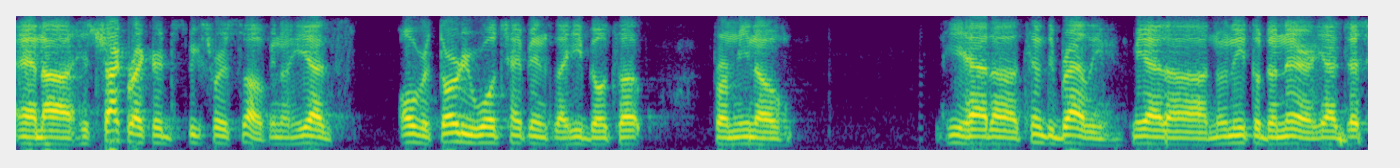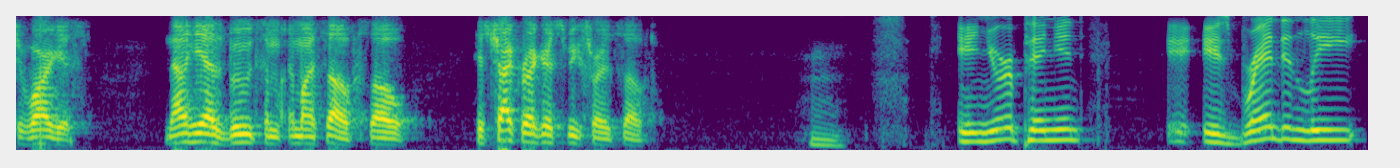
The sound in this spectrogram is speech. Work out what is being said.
and uh, his track record speaks for itself. You know, he has over 30 world champions that he built up from you know he had uh, Timothy Bradley, he had uh, Nonito Donaire, he had Jesse Vargas. Now he has Boots and, and myself. So his track record speaks for itself. Hmm. In your opinion, is Brandon Lee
